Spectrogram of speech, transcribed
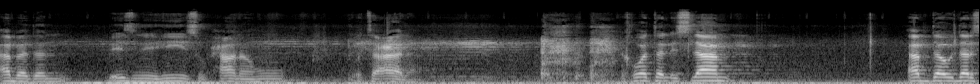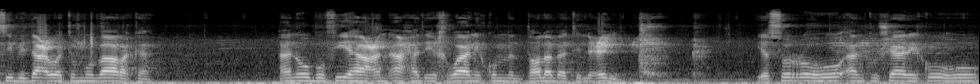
أبدا بإذنه سبحانه وتعالى. إخوة الإسلام أبدأ درسي بدعوة مباركة. أنوب فيها عن أحد إخوانكم من طلبة العلم. يسره أن تشاركوه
